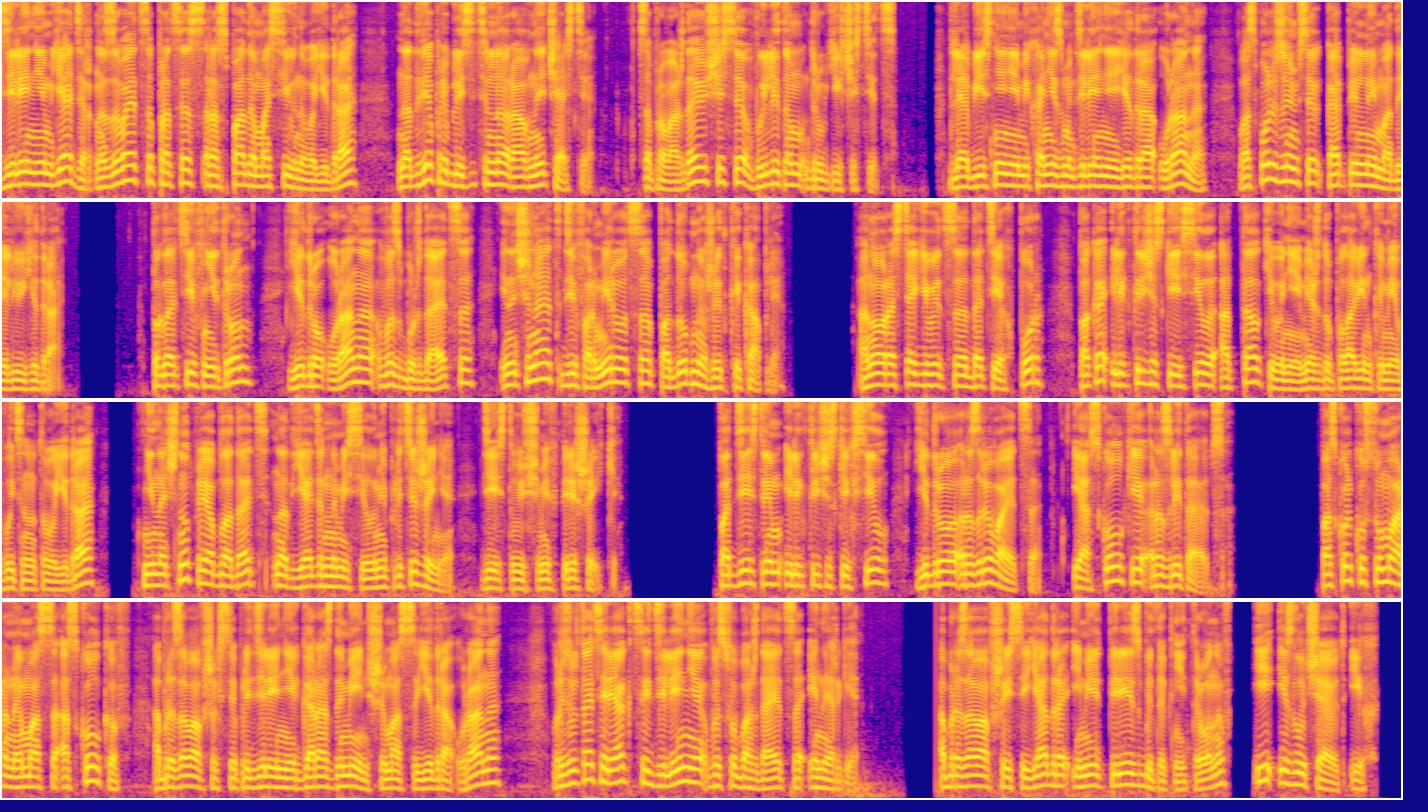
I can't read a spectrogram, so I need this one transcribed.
Делением ядер называется процесс распада массивного ядра на две приблизительно равные части, сопровождающийся вылетом других частиц. Для объяснения механизма деления ядра урана воспользуемся капельной моделью ядра. Поглотив нейтрон, ядро урана возбуждается и начинает деформироваться подобно жидкой капле. Оно растягивается до тех пор, пока электрические силы отталкивания между половинками вытянутого ядра не начнут преобладать над ядерными силами притяжения, действующими в перешейке. Под действием электрических сил ядро разрывается, и осколки разлетаются. Поскольку суммарная масса осколков, образовавшихся при делении гораздо меньше массы ядра урана, в результате реакции деления высвобождается энергия. Образовавшиеся ядра имеют переизбыток нейтронов и излучают их,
